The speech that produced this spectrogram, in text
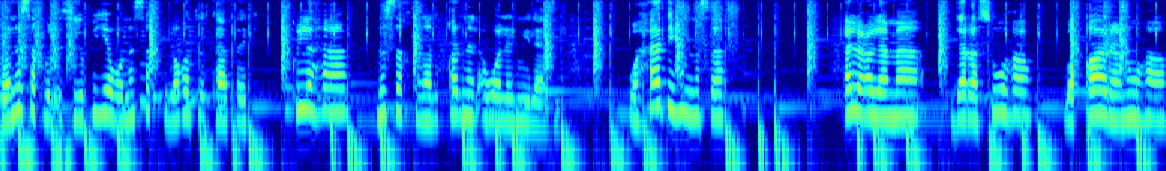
ونسخ بالإثيوبية ونسخ بلغة الكاثوليك كلها نسخ من القرن الأول الميلادي. وهذه النسخ العلماء درسوها وقارنوها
